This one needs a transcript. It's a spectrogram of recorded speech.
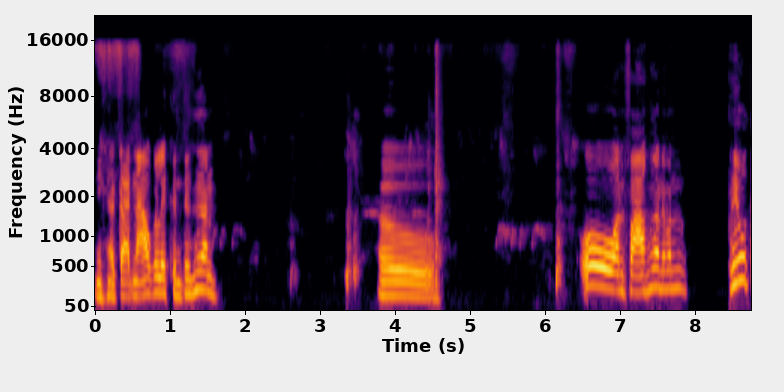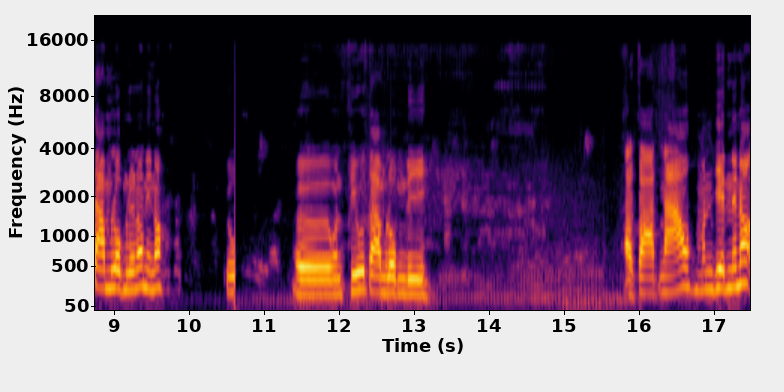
นี่อากาศหนาวก็เลยขึ้นเทิงเฮือนเออโอ้อันฝาเฮือนนี่มันพิ้วตามลมเลยเนาะนี่เนาะดูเออมันพิ้วตามลมดี อากาศหนาว มันเย็นเลยเนาะ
